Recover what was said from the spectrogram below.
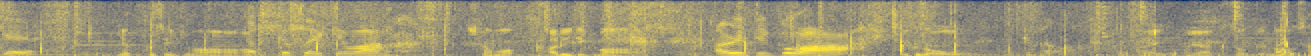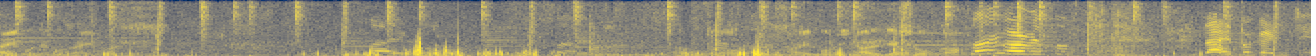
け？ヤックス行きまヤックス行きます。すしかも歩いて行きます。歩いて行くわ。行くぞ。行くぞ。はいお約束の最後でございます。最後。最後になるでしょうか。最後にそライトが1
